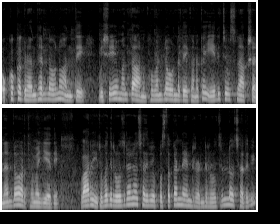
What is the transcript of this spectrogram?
ఒక్కొక్క గ్రంథంలోనూ అంతే. విషయం అంతా అనుభవంలో ఉన్నదే కనుక ఏది చూసినా క్షణంలో అర్థమయ్యేది. వారు ఇరవై రోజులలో చదివే పుస్తకం నేను రెండు రోజుల్లో చదివి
